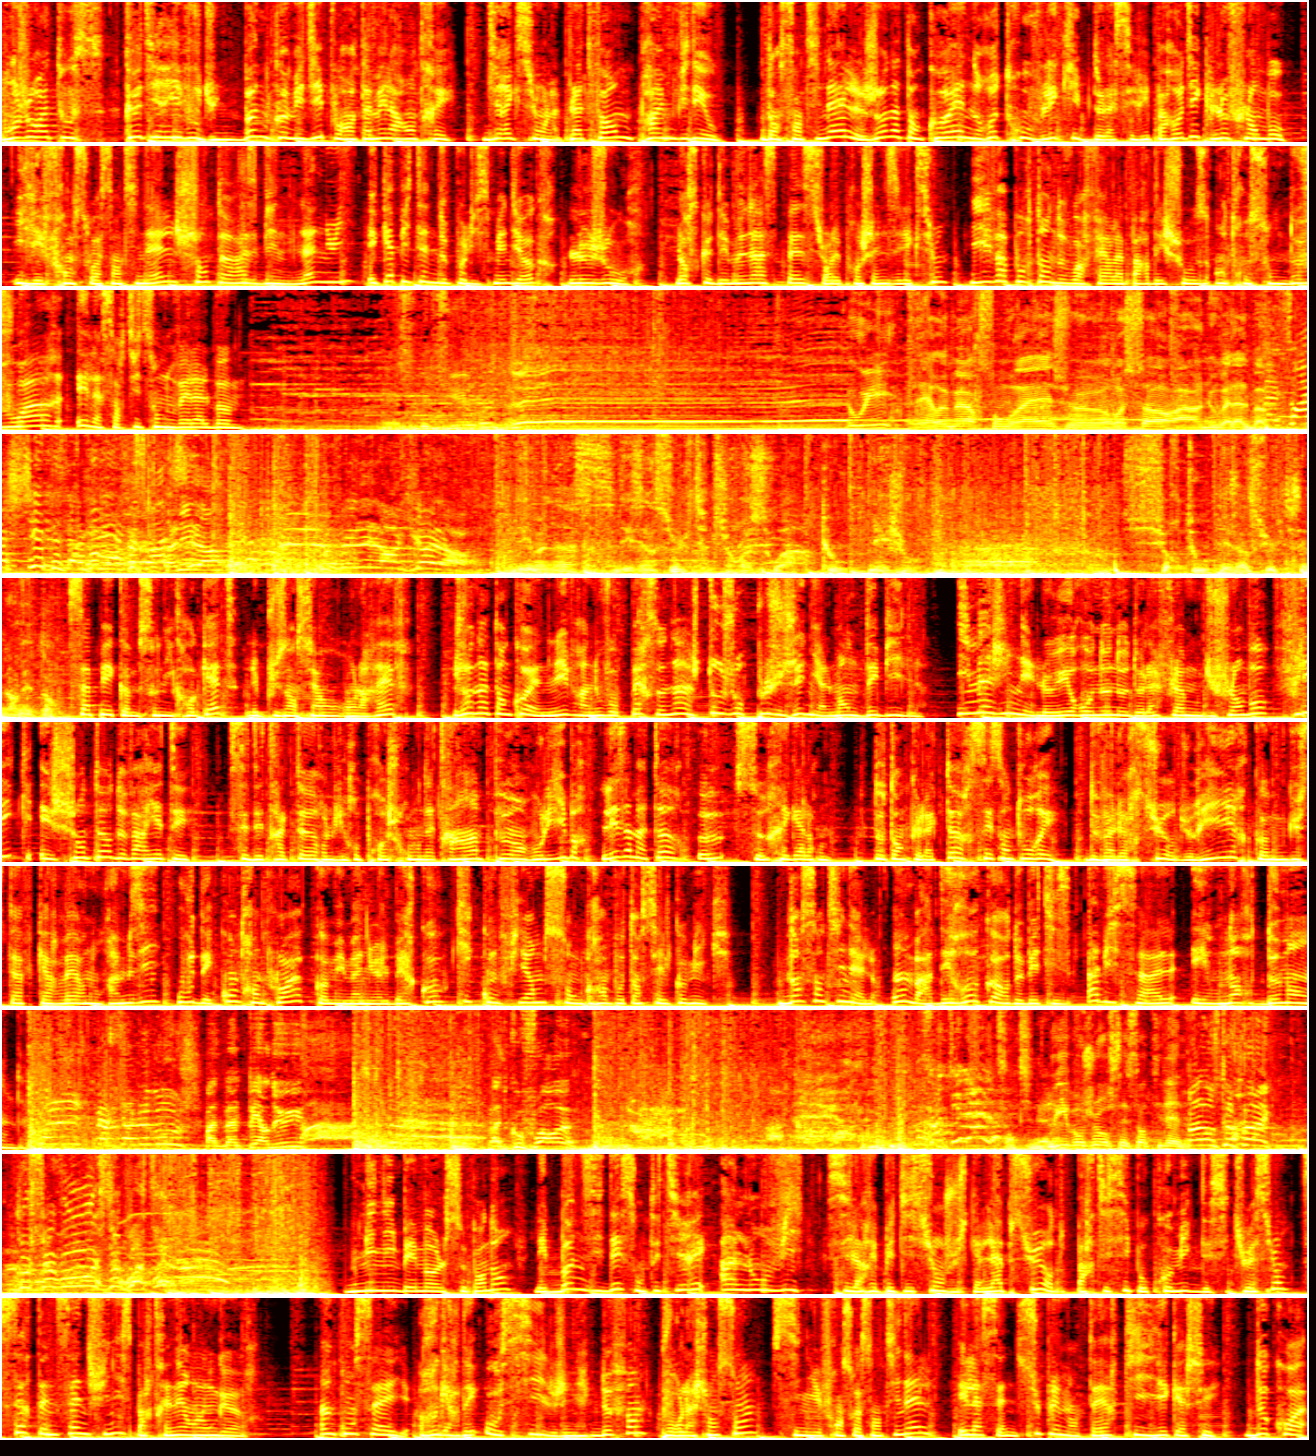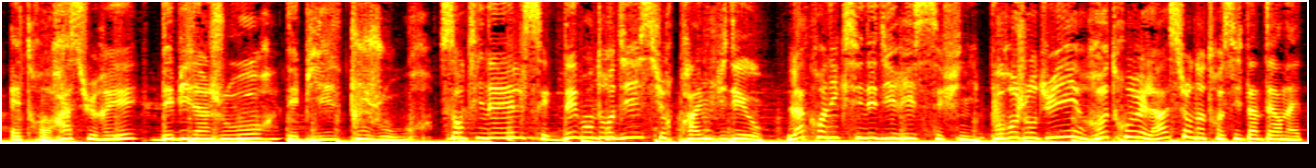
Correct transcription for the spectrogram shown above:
Bonjour à tous. Que diriez-vous d'une bonne comédie pour entamer la rentrée? Direction la plateforme Prime Video. Dans Sentinelle, Jonathan Cohen retrouve l'équipe de la série parodique Le Flambeau. Il est François Sentinelle, chanteur has la nuit et capitaine de police médiocre le jour. Lorsque des menaces pèsent sur les prochaines élections, il va pourtant devoir faire la part des choses entre son devoir et la sortie de son nouvel album. Est-ce que tu Oui, les rumeurs sont vraies, je ressors un nouvel album. Elles sont à chier tes albums en fait, là des menaces, des insultes, je reçois tous les jours. Surtout des insultes ces derniers temps. Sapé comme Sonic Rocket, les plus anciens auront la ref, Jonathan Cohen livre un nouveau personnage toujours plus génialement débile. Imaginez le héros neuneux de la flamme ou du flambeau, flic et chanteur de variété. Ses détracteurs lui reprocheront d'être un peu en roue libre, les amateurs, eux, se régaleront. D'autant que l'acteur sait s'entourer de valeurs sûres du rire, comme Gustave Carverne ou Ramsey, ou des contre-emplois, comme Emmanuel Berco, qui confirment son grand potentiel comique. Dans Sentinelle, on bat des records de bêtises abyssales et on en redemande. Police, personne ne bouge! Pas de balle perdue! Pas de coup foireux! Sentinelle! Sentinelle. Oui, bonjour, c'est Sentinelle. Balance le flag Couchez-vous et c'est parti Mini bémol cependant, les bonnes idées sont étirées à l'envie. Si la répétition jusqu'à l'absurde participe au comique des situations, certaines scènes finissent par traîner en longueur. Un conseil, regardez aussi le générique de fin pour la chanson, signée François Sentinelle, et la scène supplémentaire qui y est cachée. De quoi être rassuré, débile un jour, débile toujours. Sentinelle, c'est dès vendredi sur Prime Video. La chronique Ciné d'Iris, c'est fini pour aujourd'hui, retrouvez-la sur notre site internet.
